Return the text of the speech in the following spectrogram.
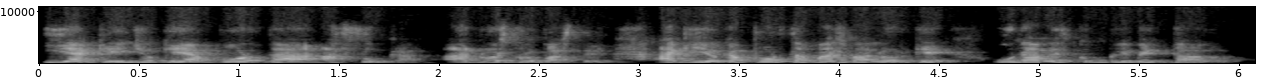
y aquello que aporta azúcar a nuestro pastel, aquello que aporta más valor que una vez cumplimentado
